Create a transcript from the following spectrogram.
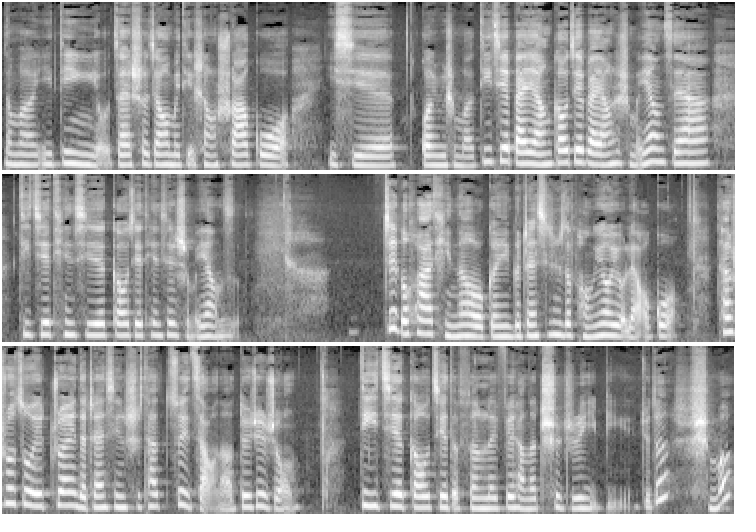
那么一定有在社交媒体上刷过一些关于什么低阶白羊、高阶白羊是什么样子呀？低阶天蝎、高阶天蝎是什么样子？这个话题呢，我跟一个占星师的朋友有聊过。他说，作为专业的占星师，他最早呢对这种低阶、高阶的分类非常的嗤之以鼻，觉得什么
